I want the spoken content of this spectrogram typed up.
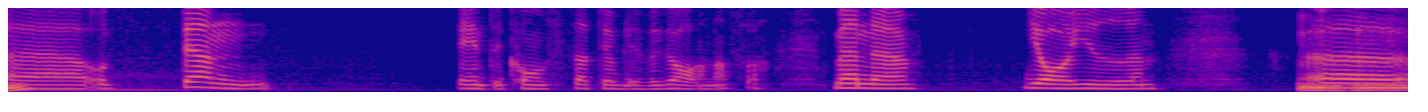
Eh, och den... Det är inte konstigt att jag blev vegan alltså. Men uh, jag och djuren. Eh,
